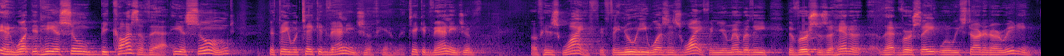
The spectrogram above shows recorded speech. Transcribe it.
And what did he assume because of that? He assumed that they would take advantage of him, take advantage of, of his wife, if they knew he was his wife. And you remember the, the verses ahead of that, verse 8, where we started our reading,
